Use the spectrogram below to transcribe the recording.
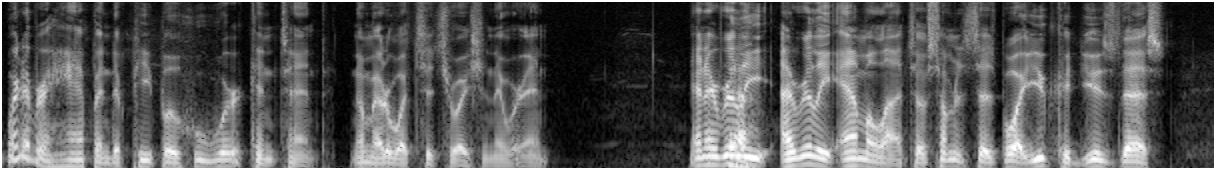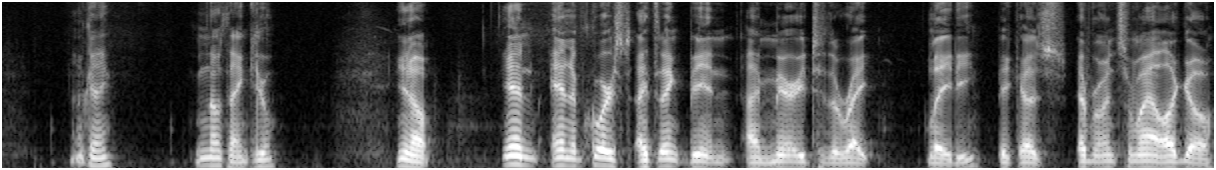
whatever happened to people who were content, no matter what situation they were in? And I really, I really am a lot. So if someone says, "Boy, you could use this," okay, no, thank you. You know, and and of course, I think being I'm married to the right lady because every once in a while I'll go,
